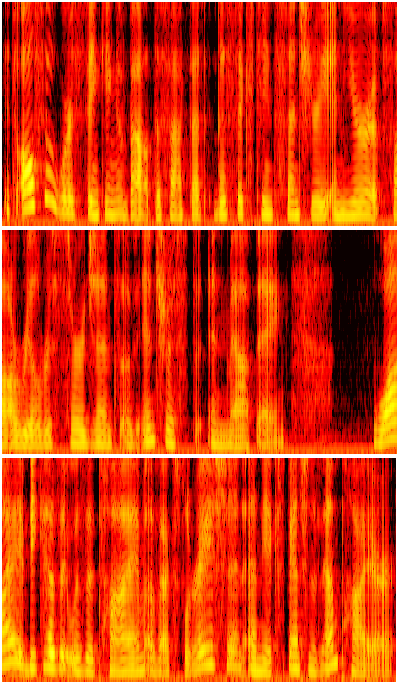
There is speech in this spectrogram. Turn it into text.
It's also worth thinking about the fact that the 16th century in Europe saw a real resurgence of interest in mapping. Why? Because it was a time of exploration and the expansion of empire.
